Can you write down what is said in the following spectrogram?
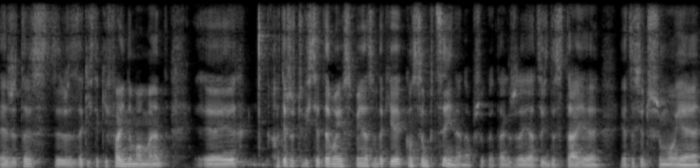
e, że to jest, że jest jakiś taki fajny moment. E, chociaż oczywiście te moje wspomnienia są takie konsumpcyjne na przykład, tak, że ja coś dostaję, ja coś otrzymuję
